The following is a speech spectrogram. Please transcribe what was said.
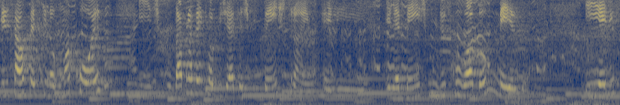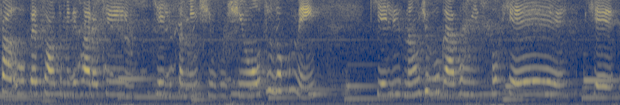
eles estavam pesquisando alguma coisa e, tipo, dá pra ver que o objeto é, tipo, bem estranho. Ele, ele é bem, tipo, disco voador mesmo. E ele o pessoal também declarou que, que eles também tinham, tinham outros documentos que eles não divulgavam isso porque, porque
